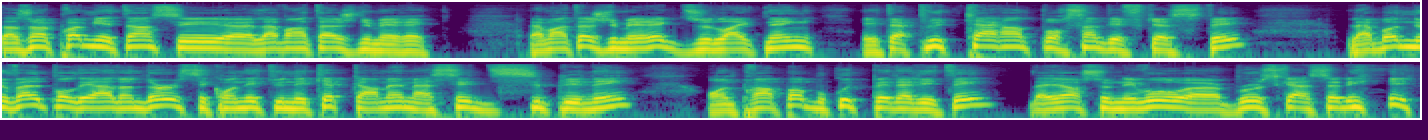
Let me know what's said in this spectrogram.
dans un premier temps, c'est euh, l'avantage numérique. L'avantage numérique du Lightning est à plus de 40% d'efficacité. La bonne nouvelle pour les Islanders, c'est qu'on est une équipe quand même assez disciplinée. On ne prend pas beaucoup de pénalités. D'ailleurs, souvenez-vous, euh, Bruce Cassidy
